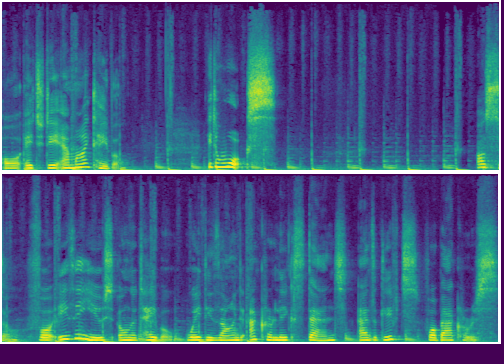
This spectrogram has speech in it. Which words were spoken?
or HDMI cable. It works. Also, for easy use on the table, we designed acrylic stands as gifts for backers.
